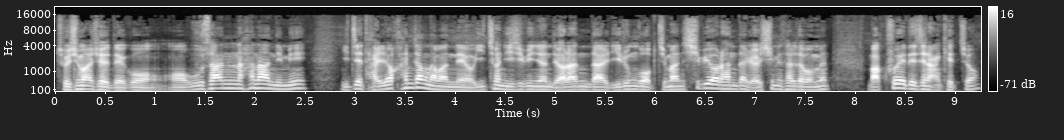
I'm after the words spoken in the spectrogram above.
조심하셔야 되고, 어, 우산 하나님이 이제 달력 한 장 남았네요. 2022년 11달 이룬 거 없지만 12월 한 달 열심히 살다 보면 막 후회되지는 않겠죠?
